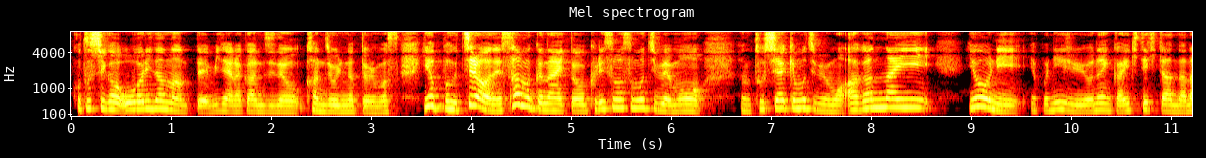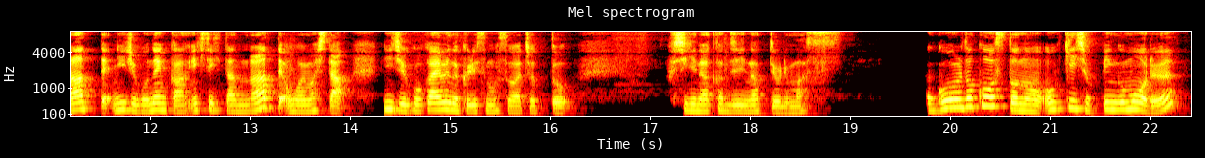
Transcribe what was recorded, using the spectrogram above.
今年が終わりだなんて、みたいな感じの感情になっております。やっぱうちらはね、寒くないとクリスマスモチベも、あの年明けモチベも上がんないように、やっぱ24年間生きてきたんだなって、25年間生きてきたんだなって思いました。25回目のクリスマスはちょっと不思議な感じになっております。ゴールドコーストの大きいショッピングモール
